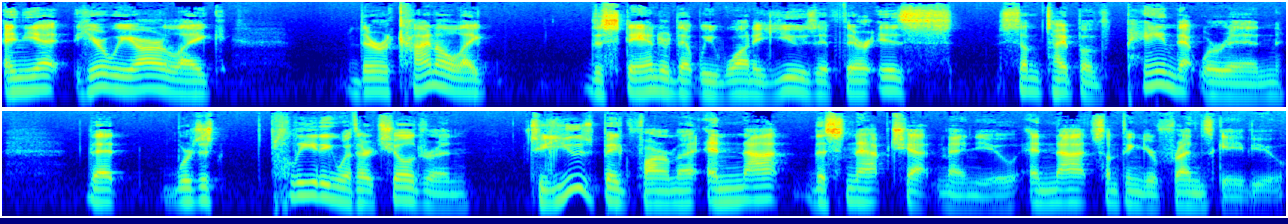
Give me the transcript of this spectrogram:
And yet here we are like they're kind of like the standard that we want to use if there is some type of pain that we're in that we're just pleading with our children to use big pharma and not the Snapchat menu and not something your friends gave you.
